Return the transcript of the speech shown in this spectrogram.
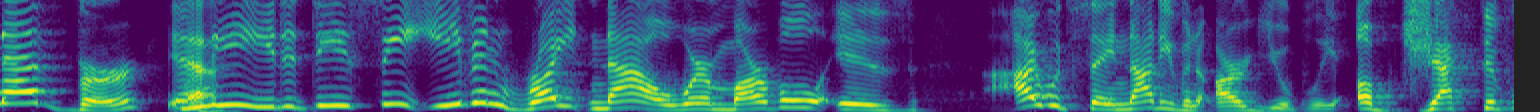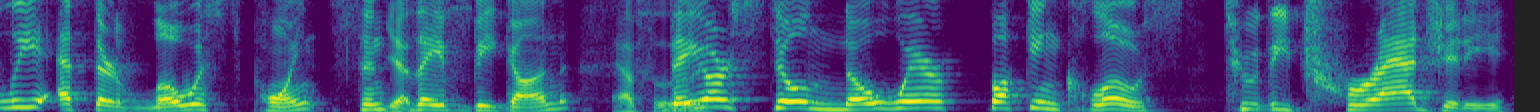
never Yeah. need DC. Even right now, where Marvel is, I would say, not even arguably, objectively at their lowest point since Yes. they've begun. absolutely. They are still nowhere fucking close to the tragedy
